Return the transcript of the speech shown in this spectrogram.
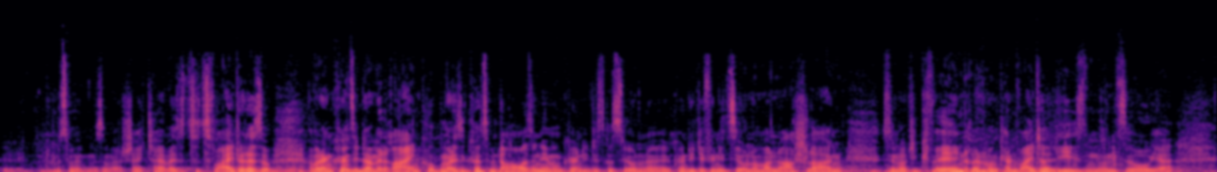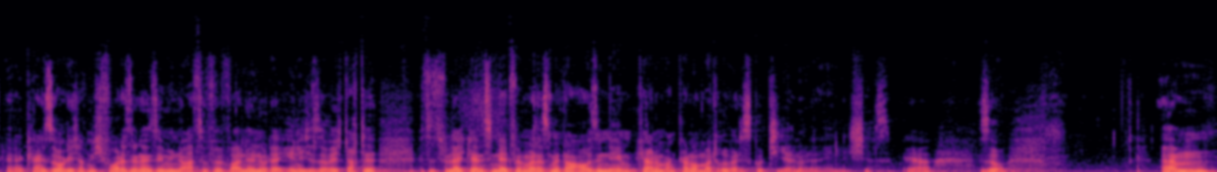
da müssen wir, müssen wir wahrscheinlich teilweise zu zweit oder so. Aber dann können Sie da mit reingucken oder Sie können es mit nach Hause nehmen und können die Diskussion, äh, können die Definition nochmal nachschlagen. Es sind auch die Quellen drin, man kann weiterlesen und so, ja. Keine Sorge, ich habe nicht vor, das in ein Seminar zu verwandeln oder ähnliches, aber ich dachte, es ist vielleicht ganz nett, wenn man das mit nach Hause nehmen kann und man kann auch mal drüber diskutieren oder ähnliches. Ja, so. Ähm,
